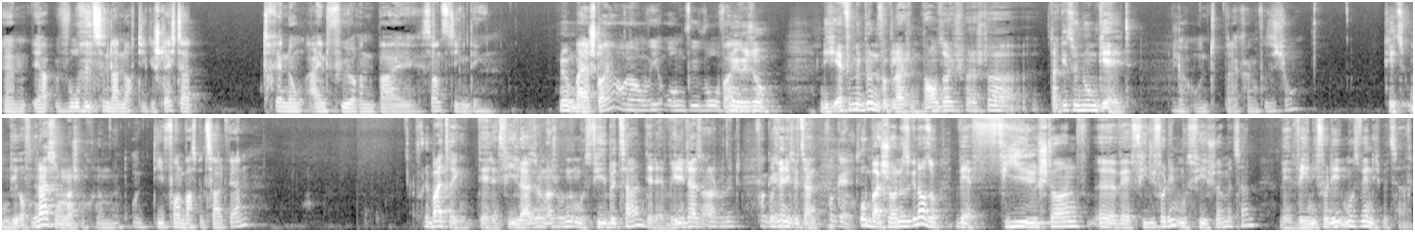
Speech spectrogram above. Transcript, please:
Ähm, ja, wo willst du denn dann noch die Geschlechtertrennung einführen bei sonstigen Dingen? Nirgendwo. Bei der Steuer oder irgendwie, irgendwie wo? Weil, Nee, wieso? Nicht Äpfel mit Birnen vergleichen. Warum soll ich bei der Steuer... Da geht es nur um Geld. Ja, und bei der Krankenversicherung? Geht es um, wie oft eine Leistung in Anspruch genommen wird. Und die von was bezahlt werden? Von den Beiträgen. Der, der viel Leistung in Anspruch nimmt, muss viel bezahlen. Der, der wenig Leistung in Anspruch nimmt, muss Geld. wenig bezahlen. Von Geld. Und bei Steuern ist es genauso. Wer viel Steuern, äh, wer viel verdient, muss viel Steuern bezahlen. Wer wenig verdient, muss wenig bezahlen.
